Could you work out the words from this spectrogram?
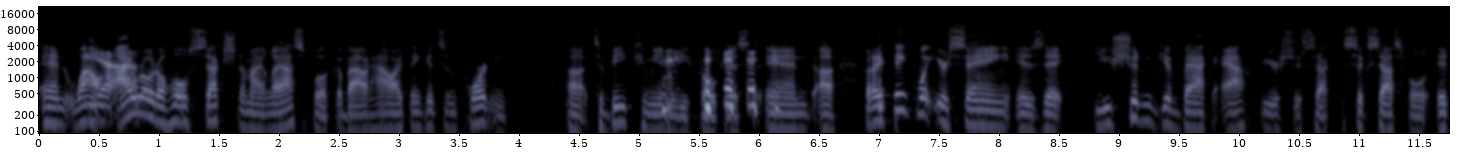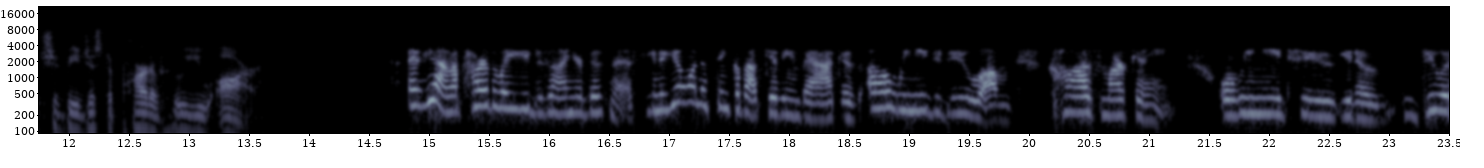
And wow, Yeah. I wrote a whole section in my last book about how I think it's important uh, to be community focused. and uh, but I think what you're saying is that you shouldn't give back after you're success- successful. It should be just a part of who you are. And yeah, and a part of the way you design your business. You know, you don't want to think about giving back as, oh, we need to do um, cause marketing or we need to, you know, do a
